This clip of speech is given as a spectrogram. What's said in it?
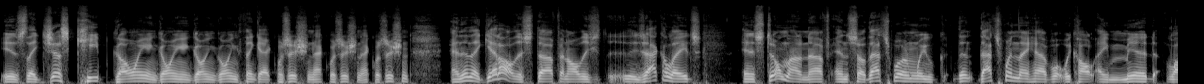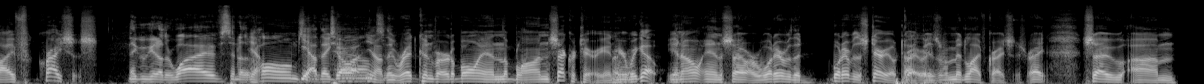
is they just keep going and going and going and going, think acquisition, acquisition, acquisition, and then they get all this stuff and all these these accolades, and it's still not enough. And so that's when we that's when they have what we call a midlife crisis. They go get other wives and other yeah. homes. Yeah, they go out, you know, the red convertible and the blonde secretary, and right, here we go, you know, and so or whatever the whatever the stereotype right, is of a midlife crisis, right? So. Um,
